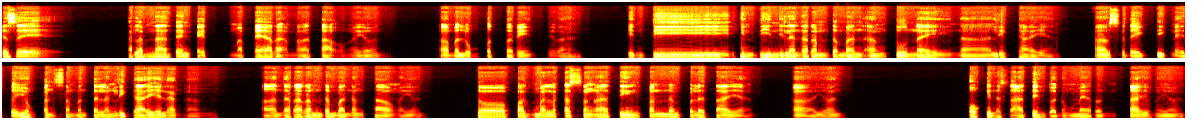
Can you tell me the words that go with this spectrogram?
Kasi, alam natin, kahit mapera ang mga tao ngayon, ah, malungkot pa rin. Di ba? hindi hindi nila naramdaman ang tunay na ligaya ah, sa daigdig na ito. Yung pansamantalang ligaya lang ang ah, nararamdaman ng tao ngayon. So, pag malakas ang ating pananampalataya, ah, yon okay na sa atin kung anong meron tayo ngayon.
